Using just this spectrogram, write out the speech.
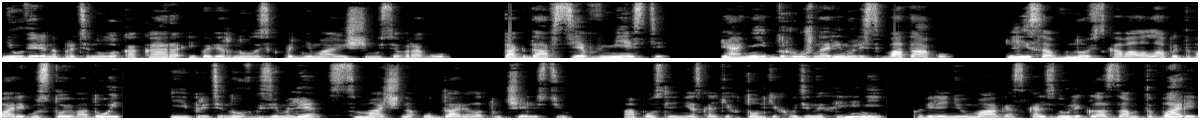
неуверенно протянула Какара и повернулась к поднимающемуся врагу. Тогда все вместе, и они дружно ринулись в атаку. Лиса вновь сковала лапы твари густой водой и, притянув к земле, смачно ударила ту челюстью. А после нескольких тонких водяных линий по велению мага скользнули глазам твари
